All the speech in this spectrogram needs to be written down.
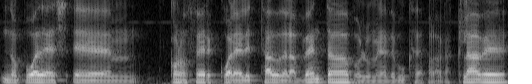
No puedes em, conocer cuál es el estado de las ventas, volúmenes de búsqueda de palabras clave.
